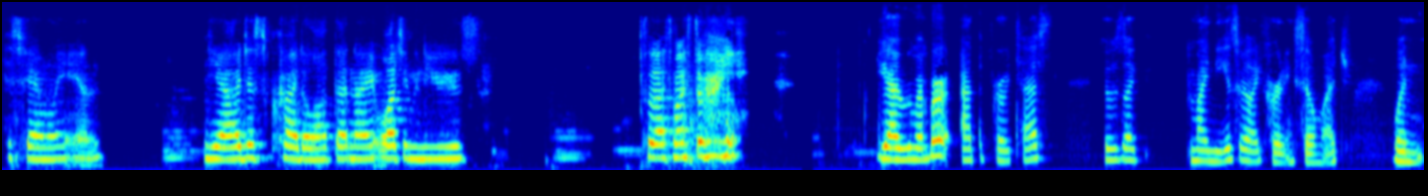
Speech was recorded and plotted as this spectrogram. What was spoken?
his family. And yeah, I just cried a lot that night watching the news. So that's my story. Yeah, I remember at the protest, it was like my knees were like hurting so much when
